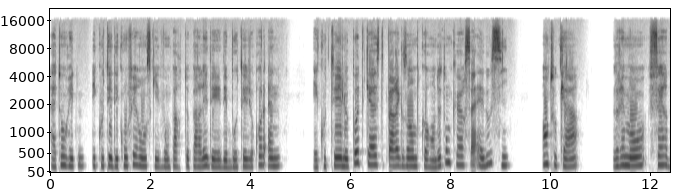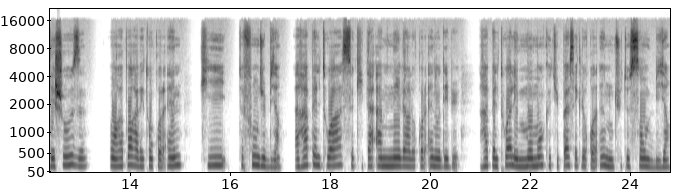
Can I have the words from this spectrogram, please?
à ton rythme. Écouter des conférences qui vont te parler des, des beautés du Coran Écouter le podcast, par exemple, Coran de ton cœur, ça aide aussi. En tout cas, vraiment faire des choses en rapport avec ton Coran qui te font du bien. Rappelle-toi ce qui t'a amené vers le Coran au début. Rappelle-toi les moments que tu passes avec le Coran où tu te sens bien.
